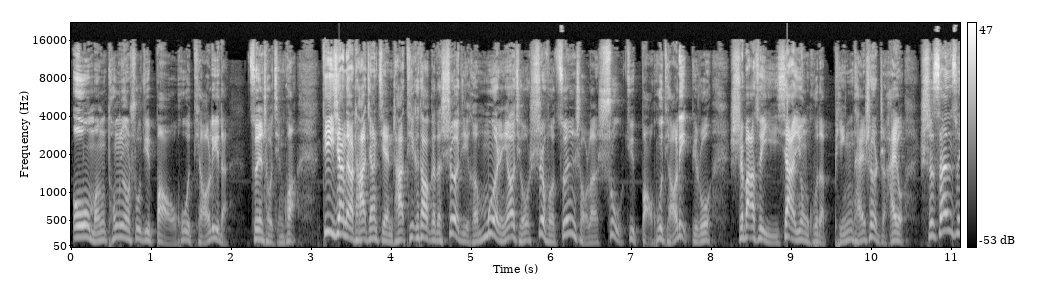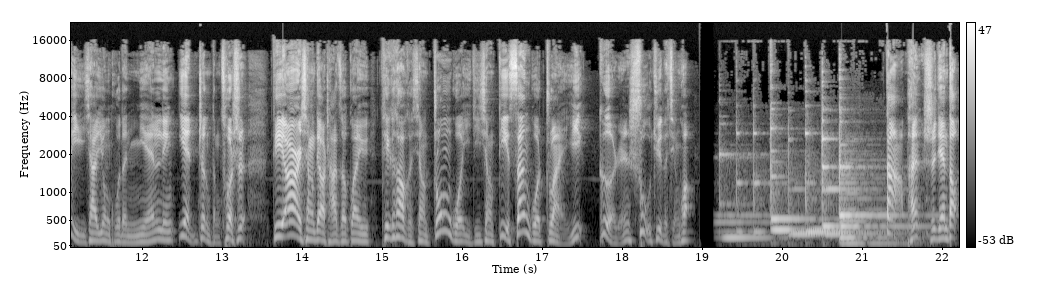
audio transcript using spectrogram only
欧盟通用数据保护条例的。遵守情况，第一项调查将检查 TikTok 的设计和默认要求是否遵守了数据保护条例，比如十八岁以下用户的平台设置，还有十三岁以下用户的年龄验证等措施。第二项调查则关于 TikTok 向中国以及向第三国转移个人数据的情况。盘时间到。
